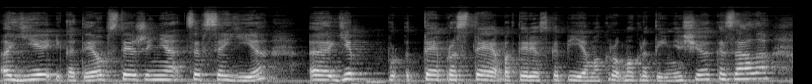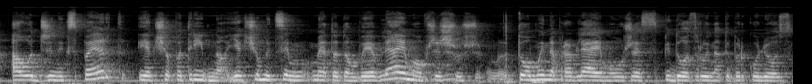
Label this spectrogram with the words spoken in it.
е, є, і КТ-обстеження, це все є. Е, Є те просте бактеріоскопія макро- що я казала. А от джин-експерт, якщо потрібно, якщо ми цим методом виявляємо, вже то ми направляємо вже з підозрою на туберкульоз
